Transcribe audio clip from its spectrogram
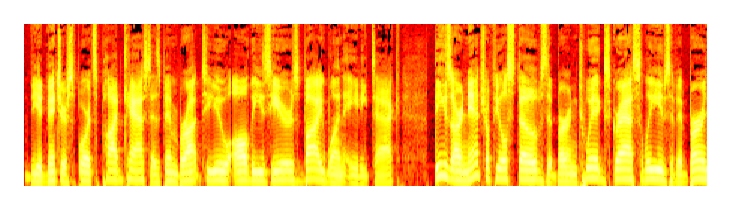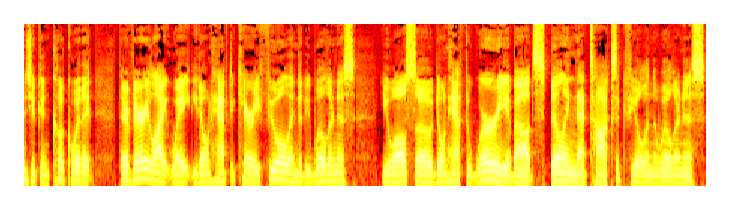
The Adventure Sports podcast has been brought to you all these years by 180 Tac. These are natural fuel stoves that burn twigs, grass, leaves. If it burns, you can cook with it. They're very lightweight. You don't have to carry fuel into the wilderness. You also don't have to worry about spilling that toxic fuel in the wilderness.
